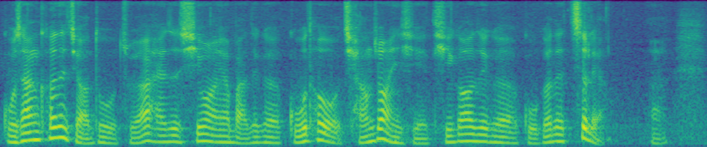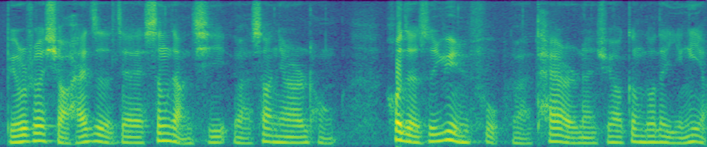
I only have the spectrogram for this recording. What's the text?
骨伤科的角度，主要还是希望要把这个骨头强壮一些，提高这个骨骼的质量啊。比如说小孩子在生长期，对吧？少年儿童，或者是孕妇，对吧？胎儿呢需要更多的营养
